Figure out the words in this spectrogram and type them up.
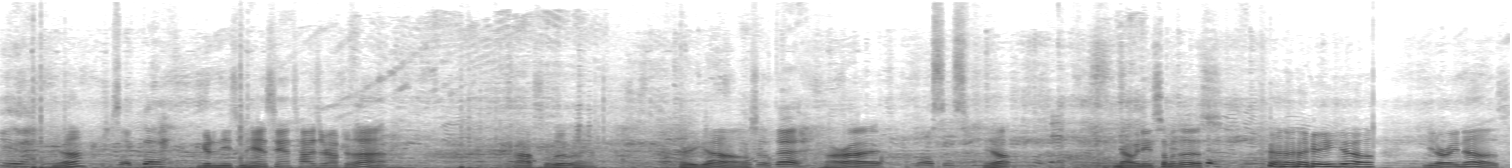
yeah, Yeah. just like that. You're gonna need some hand sanitizer after that. Absolutely. There you go. Just like that. All right. Muscles. Yep. Now we need some of this. there you go. It already knows.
